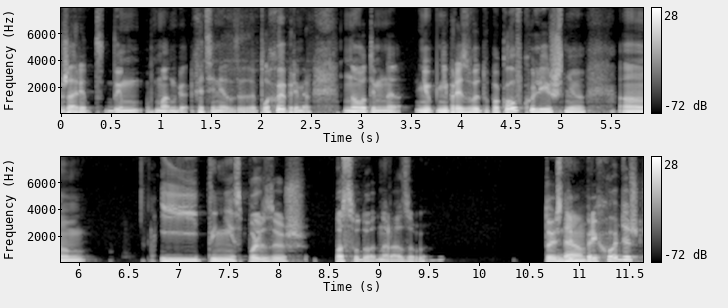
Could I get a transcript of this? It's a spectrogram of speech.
жарит дым в манго. Хотя нет, это плохой пример. Но вот именно не, не производит упаковку лишнюю, ам, и ты не используешь посуду одноразовую. То есть Да. ты приходишь,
